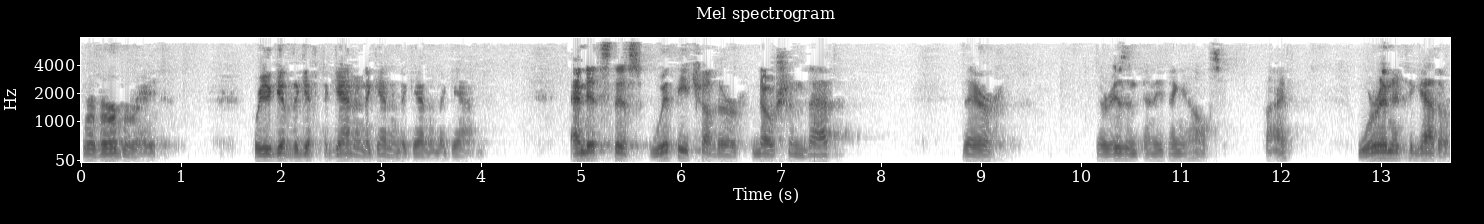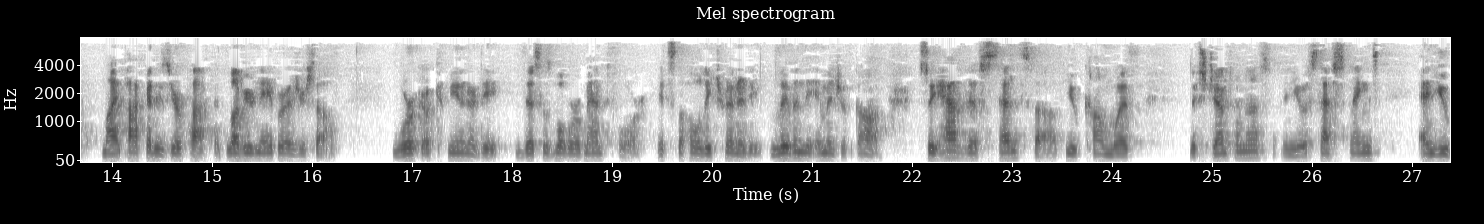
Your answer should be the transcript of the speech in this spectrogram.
reverberate, where you give the gift again and again and again and again. And it's this with each other notion that there, there isn't anything else, right? We're in it together. My pocket is your pocket. Love your neighbor as yourself. Work a community. This is what we're meant for. It's the Holy Trinity. Live in the image of God. So you have this sense of you come with this gentleness and you assess things and you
